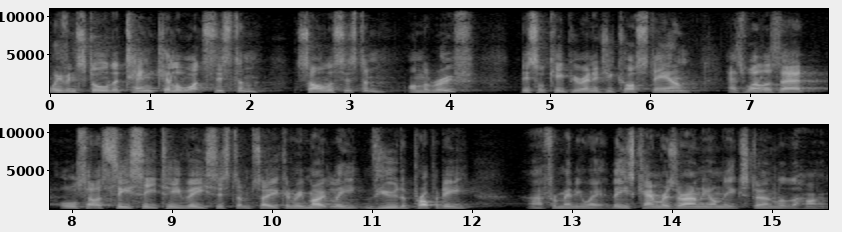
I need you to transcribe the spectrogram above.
We've installed a 10 kilowatt system, solar system on the roof. This will keep your energy costs down, as well as that, also a CCTV system, so you can remotely view the property uh, from anywhere. These cameras are only on the external of the home.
